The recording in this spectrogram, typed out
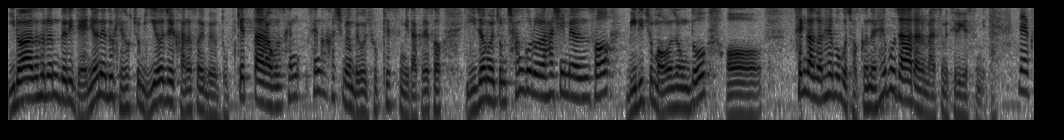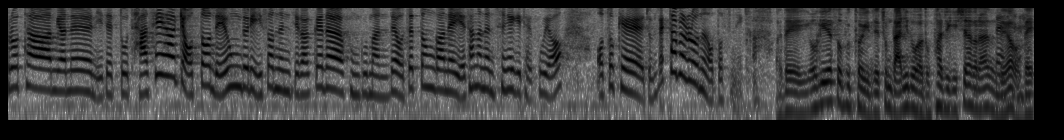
이러한 흐름들이 내년에도 계속 좀 이어질 가능성이 매우 높겠다라고 생각하시면 매우 좋겠습니다. 그래서 이 점을 좀 참고를 하시면서 미리 좀 어느 정도 어 생각을 해보고 접근을 해보자라는 말씀을 드리겠습니다. 네, 그렇다면은 이제 또 자세하게 어떤 내용들이 있었는지가 꽤나 궁금한데 어쨌든 간에 예산안은 증액이 됐고요. 어떻게 좀 섹터별로는 어떻습니까? 아, 네, 여기에서부터 이제 좀 난이도가 높아지기 시작을 하는데요. 네, 네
